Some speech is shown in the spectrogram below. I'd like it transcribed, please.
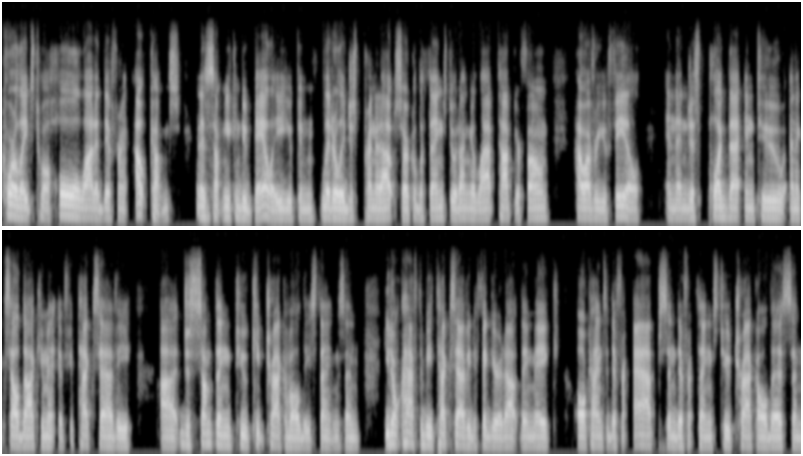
correlates to a whole lot of different outcomes. And this is something you can do daily. You can literally just print it out circle the things do it on your laptop your phone however you feel and then just plug that into an excel document if you're tech savvy uh, just something to keep track of all these things and you don't have to be tech savvy to figure it out they make all kinds of different apps and different things to track all this. And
